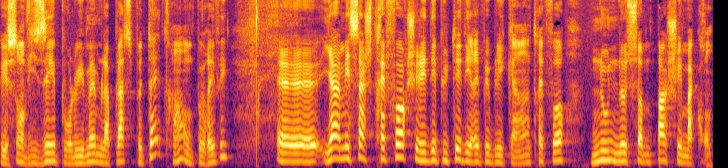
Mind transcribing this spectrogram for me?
et sans viser pour lui-même la place peut-être, hein, on peut rêver. Euh, Il y a un message très fort chez les députés des Républicains, hein, très fort, nous ne sommes pas chez Macron.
